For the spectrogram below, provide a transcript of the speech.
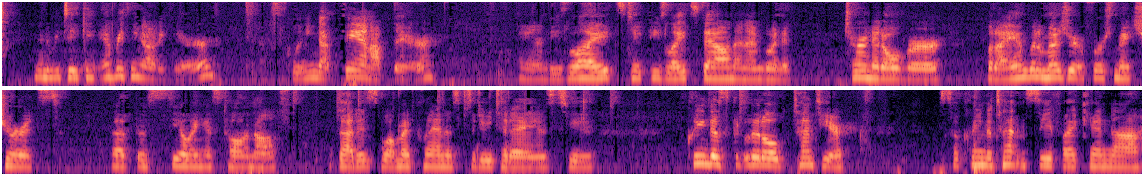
I'm going to be taking everything out of here, including that fan up there, and these lights. Take these lights down, and I'm going to turn it over. But I am going to measure it first, make sure it's that the ceiling is tall enough. That is what my plan is to do today, is to clean this little tent here. So clean the tent and see if I can uh,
